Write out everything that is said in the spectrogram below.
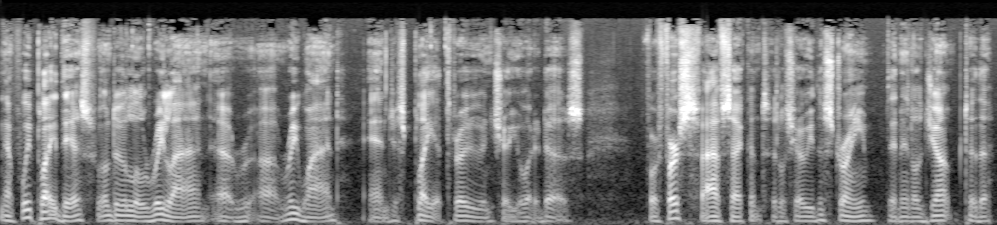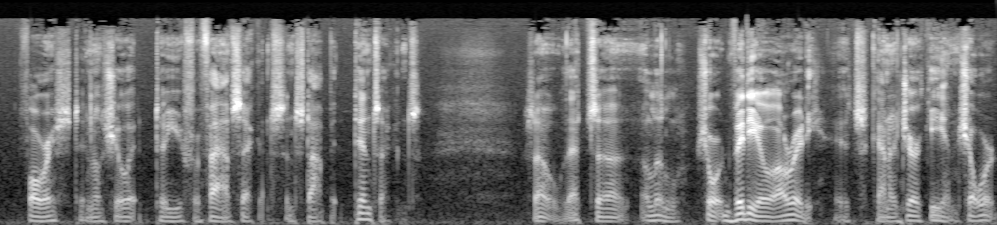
Now if we play this, we'll do a little reline, uh, uh, rewind and just play it through and show you what it does. For first five seconds, it'll show you the stream, then it'll jump to the forest and it'll show it to you for five seconds and stop at 10 seconds. So that's a, a little short video already. It's kind of jerky and short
